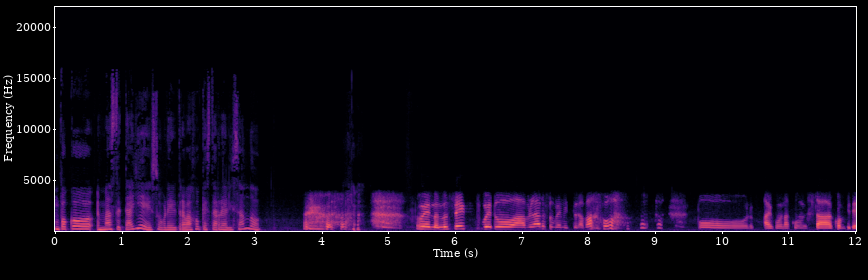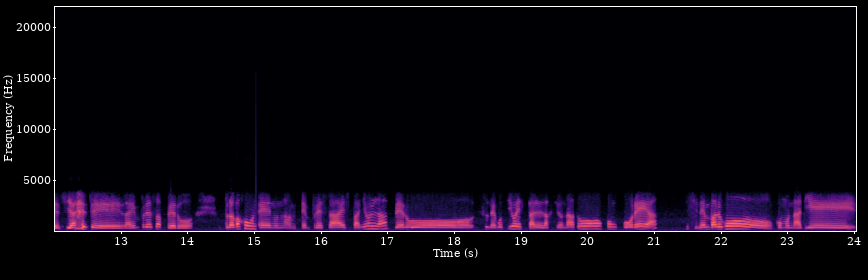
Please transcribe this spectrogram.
un poco más detalle sobre el trabajo que está realizando. bueno, no sé, puedo hablar sobre mi trabajo por alguna cosa confidencial de la empresa, pero trabajo en una empresa española, pero su negocio está relacionado con Corea. Sin embargo, como nadie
